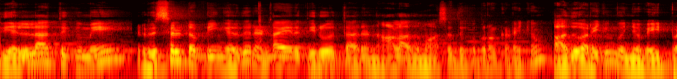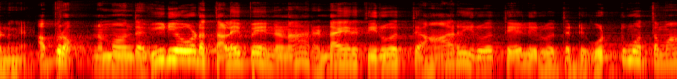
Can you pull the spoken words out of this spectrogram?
இது எல்லாத்துக்குமே ரிசல்ட் அப்படிங்கிறது ரெண்டாயிரத்தி இருபத்தாறு நாலாவது மாசத்துக்கு அப்புறம் கிடைக்கும். அது வரைக்கும் கொஞ்சம் வெயிட் பண்ணுங்க. அப்புறம் நம்ம அந்த வீடியோவோட தலைப்பே என்னன்னா ரெண்டாயிரத்தி இருபத்தி ஆறு இருபத்தேழு இருபத்தெட்டு ஒட்டுமொத்தமா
